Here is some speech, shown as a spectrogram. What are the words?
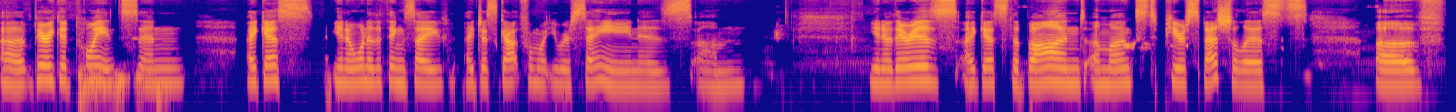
uh, very good points, and I guess you know one of the things I I just got from what you were saying is. Um, you know, there is, I guess, the bond amongst peer specialists of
